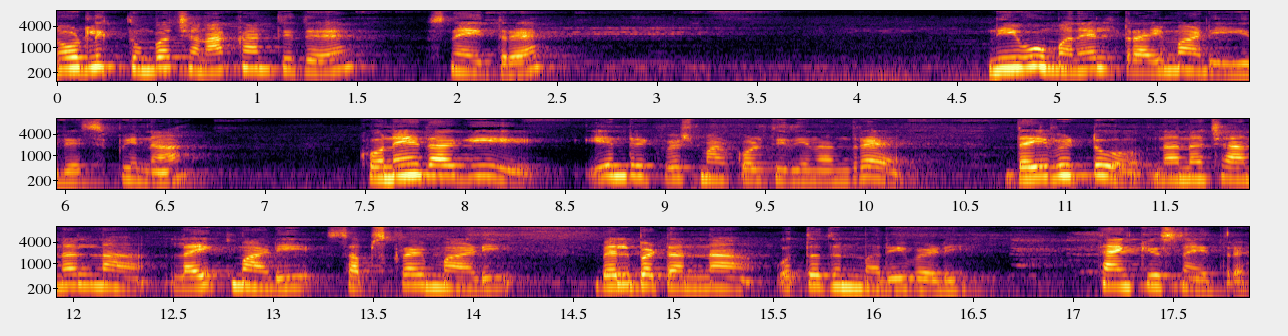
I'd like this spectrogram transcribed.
ನೋಡ್ಲಿಕ್ಕೆ ತುಂಬ ಚೆನ್ನಾಗಿ ಕಾಣ್ತಿದೆ, ಸ್ನೇಹಿತರೆ. ನೀವು ಮನೇಲಿ ಟ್ರೈ ಮಾಡಿ ಈ ರೆಸಿಪಿನ ಕೊನೆಯದಾಗಿ ಏನು ರಿಕ್ವೆಸ್ಟ್ ಮಾಡ್ಕೊಳ್ತಿದ್ದೀನಿ ಅಂದರೆ, ದಯವಿಟ್ಟು ನನ್ನ ಚಾನಲ್ನ ಲೈಕ್ ಮಾಡಿ ಸಬ್ಸ್ಕ್ರೈಬ್ ಮಾಡಿ ಬೆಲ್ ಬಟನ್ನ ಒತ್ತೋದನ್ನು ಮರಿಬೇಡಿ. ಥ್ಯಾಂಕ್ ಯು ಸ್ನೇಹಿತರೆ.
